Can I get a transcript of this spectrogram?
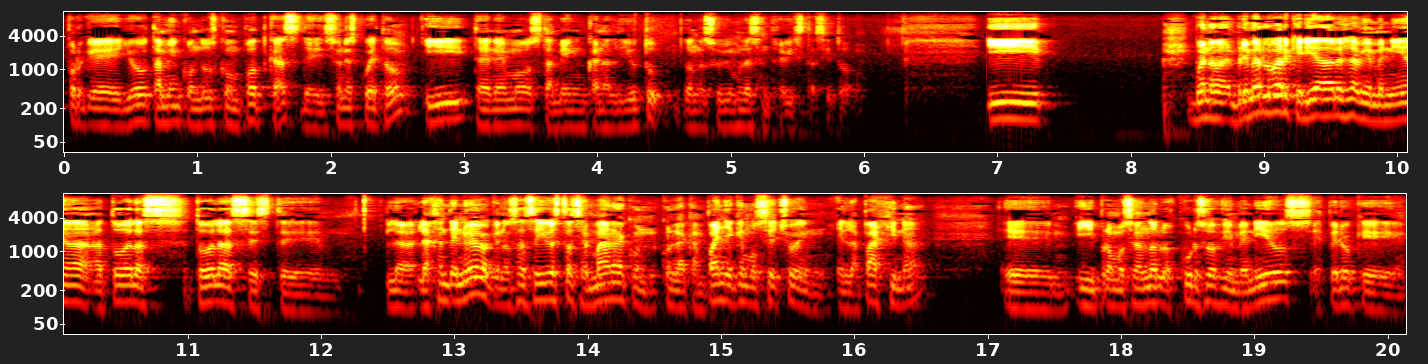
porque yo también conduzco un podcast de Ediciones Cueto y tenemos también un canal de YouTube donde subimos las entrevistas y todo. Y bueno, en primer lugar quería darles la bienvenida a todas las, todas las, este, la, gente nueva que nos ha seguido esta semana con, con la campaña que hemos hecho en, en la página eh, y promocionando los cursos. Bienvenidos. Espero que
